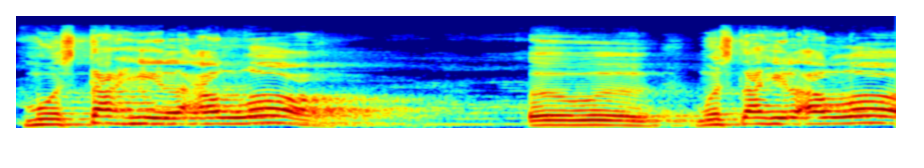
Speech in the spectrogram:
Mustahil Allah. Ewe. mustahil Allah.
